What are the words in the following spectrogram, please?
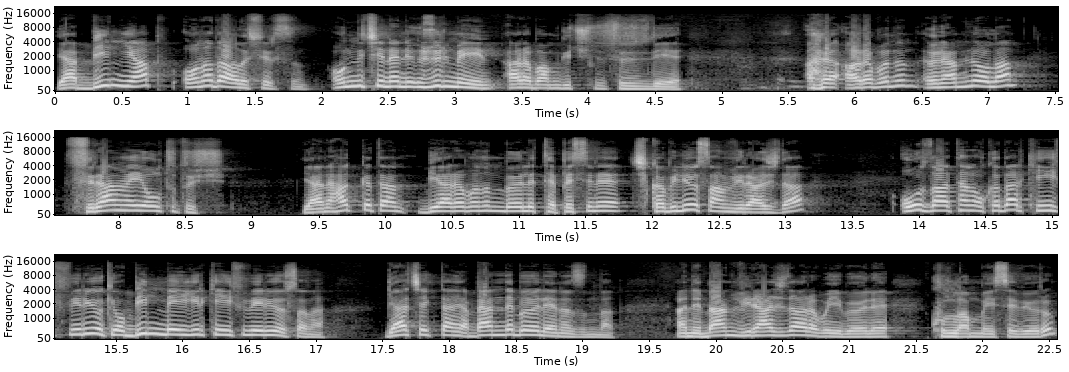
Ya bin yap ona da alışırsın. Onun için hani üzülmeyin arabam güçlüsüz diye. Arabanın önemli olan fren ve yol tutuş. Yani hakikaten bir arabanın böyle tepesine çıkabiliyorsan virajda o zaten o kadar keyif veriyor ki o bin beygir keyfi veriyor sana. Gerçekten ya ben de böyle en azından. Hani ben virajda arabayı böyle kullanmayı seviyorum.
